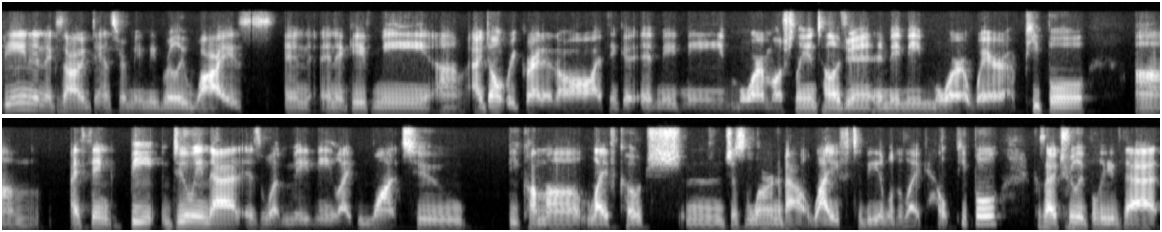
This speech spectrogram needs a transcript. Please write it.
being an exotic dancer made me really wise and and it gave me um, i don't regret it at all. I think it, it made me more emotionally intelligent. It made me more aware of people. Um, i think be doing that is what made me like want to become a life coach and just learn about life to be able to like help people. Because i truly believe that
